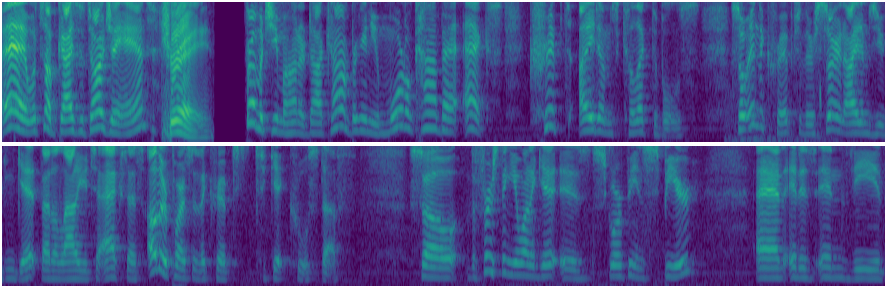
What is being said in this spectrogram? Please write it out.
Hey, what's up, guys? It's RJ and Trey. from AchievementHunter.com, bringing you Mortal Kombat X Crypt Items Collectibles. So, in the crypt, there's certain items you can get that allow you to access other parts of the crypt to get cool stuff. So, the first thing you want to get is Scorpion Spear, and it is in the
